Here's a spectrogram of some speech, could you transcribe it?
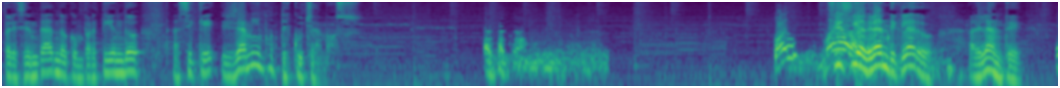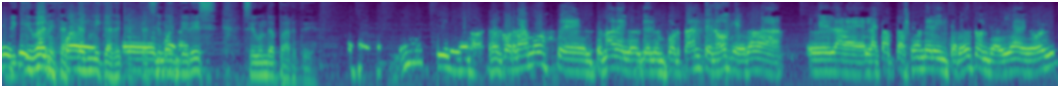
presentando, compartiendo, así que ya mismo te escuchamos. Perfecto. ¿Voy? ¿Voy Sí, sí, adelante, claro, adelante. ¿De Sí, qué sí, van sí, estas pues, técnicas de eh, captación de bueno. interés, segunda parte? Sí, bueno, recordamos eh, el tema de lo, de lo importante, ¿no? Que era eh, la, la captación del interés, donde a día de hoy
